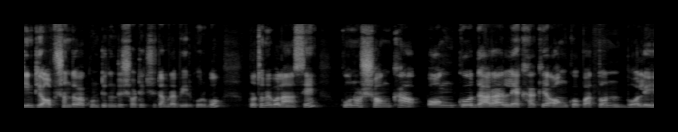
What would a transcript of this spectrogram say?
তিনটি অপশন দেওয়া, কোনটি কোনটি সঠিক সেটা আমরা বের করব। প্রথমে বলা আছে, কোনো সংখ্যা অঙ্ক দ্বারা লেখাকে অঙ্কপাতন বলে।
